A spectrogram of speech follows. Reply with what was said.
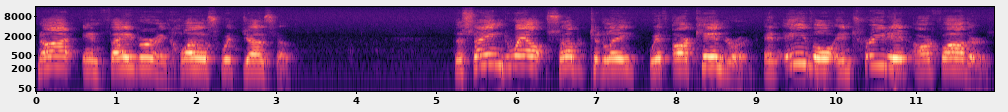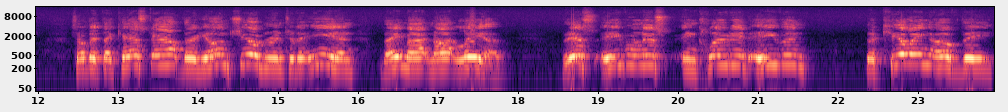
not in favor and close with Joseph. The same dwelt subtly with our kindred, and evil entreated our fathers so that they cast out their young children to the end they might not live. This evilness included even the killing of the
